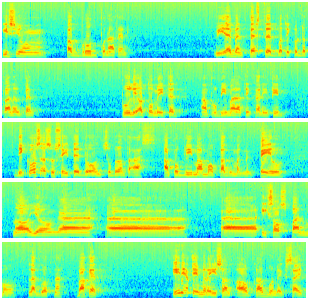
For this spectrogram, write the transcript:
is yung pag-brood po natin. We haven't tested what they call the tunnel vent. Fully automated. Ang problema natin ka-native. The cost associated doon, sobrang taas. Ang problema mo pag mag nag-fail, no, yung ah, ah, ah, exhaust fan mo, lagot na. Bakit? Any accumulation of carbon dioxide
